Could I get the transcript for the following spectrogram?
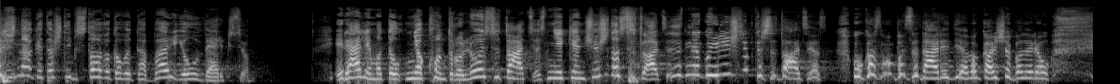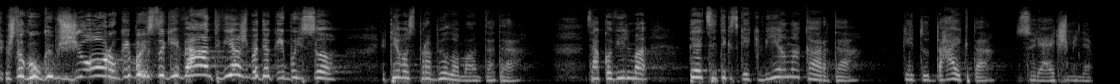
Ir žinokit, aš taip stoviu, galvoju, dabar jau verksiu. Ir realiai matau, nekontroliuoju situacijos, nekenčiu šitos situacijos, negu ir išlipti iš situacijos. O kas man pasidarė, Dieve, ką aš čia padariau. Iš tokių, kaip žiauru, kaip baisu gyventi, viešbadė, kaip baisu. Ir Dievas prabilo man tada. Sako Vilma, tai atsitiks kiekvieną kartą, kai tu daiktą sureikšmini.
